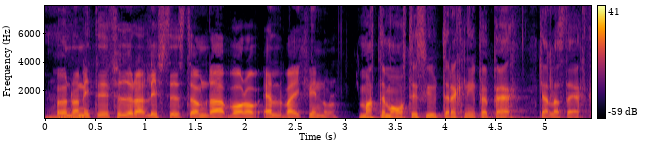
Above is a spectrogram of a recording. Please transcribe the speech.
Mm. 194 livstidsdömda varav 11 är kvinnor. Matematisk uträkning Peppe, kallas det.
